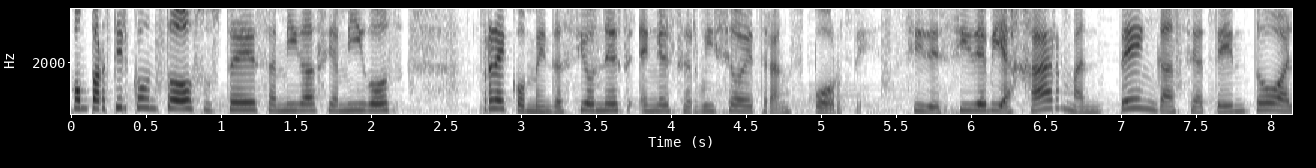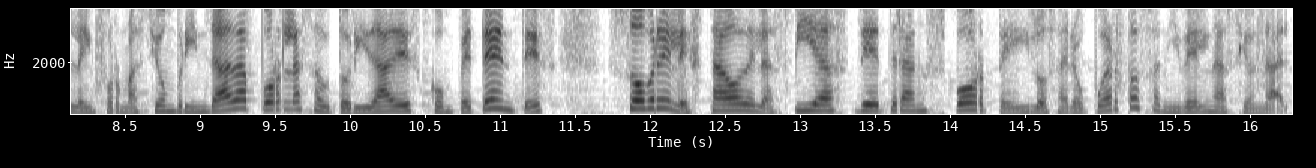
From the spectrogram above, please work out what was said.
compartir con todos ustedes, amigas y amigos, recomendaciones en el servicio de transporte. Si decide viajar, manténgase atento a la información brindada por las autoridades competentes sobre el estado de las vías de transporte y los aeropuertos a nivel nacional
